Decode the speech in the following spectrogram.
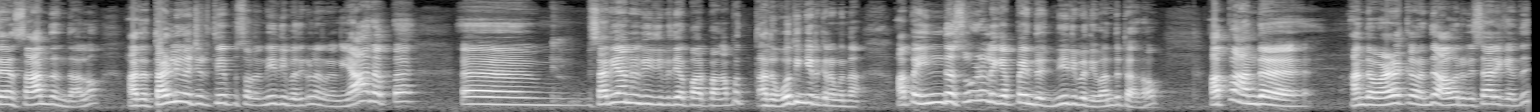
சே- சார்ந்து இருந்தாலும் அதை தள்ளி வச்சுட்டு தீர்ப்பு சொல்கிற நீதிபதிகள் இருக்காங்க. யார் அப்போ சரியான நீதிபதியாக பார்ப்பாங்க? அப்போ அதை ஒதுங்கி இருக்கிறவங்க தான். அப்போ இந்த சூழலுக்கு எப்போ இந்த நீதிபதி வந்துட்டாரோ அப்போ அந்த அந்த வழக்கை வந்து அவர் விசாரிக்கிறது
